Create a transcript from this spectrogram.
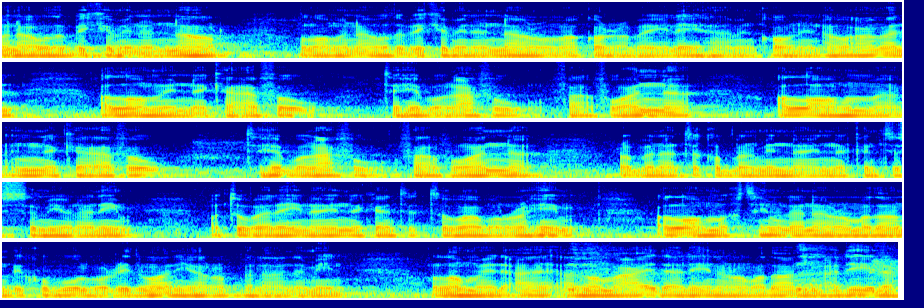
ونعوذ بك من النار. اللهم نعوذ بك من النار. وما قرب إليها من قول أو عمل. اللهم إنك عفو تهب العفو فاعف عنا. اللهم إنك عفو تهب العفو فاعف عنا. ربنا تقبل منا إنك أنت السميع العليم. وتب علينا إنك أنت التواب الرحيم. اللهم اختم لنا رمضان بقبول والرضوان يا رب العالمين. اللهم اللهم عائد علينا رمضان عديدا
